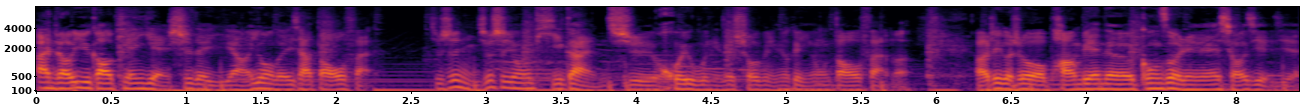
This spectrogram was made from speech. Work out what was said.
按照预告片演示的一样，用了一下刀反，就是你就是用体感去挥舞你的手柄就可以用刀反嘛。然后这个时候，我旁边的工作人员小姐姐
